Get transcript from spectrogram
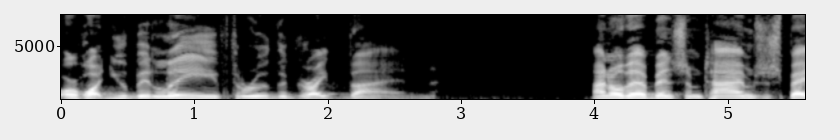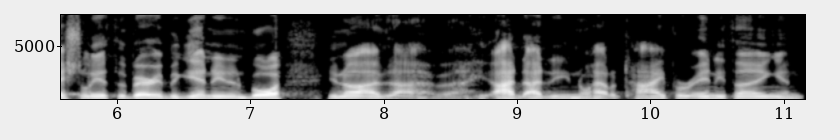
or what you believe through the grapevine. I know there have been some times, especially at the very beginning, and boy, you know, I, I, I, I didn't even know how to type or anything, and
